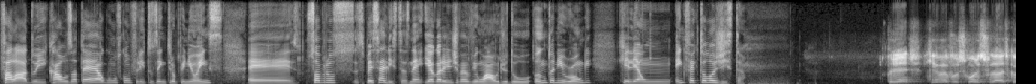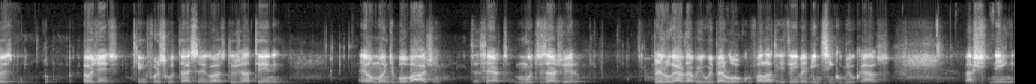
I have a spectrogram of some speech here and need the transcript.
falado e causa até alguns conflitos entre opiniões é, sobre os especialistas, né? E agora a gente vai ouvir um áudio do Anthony Wrong, que ele é um infectologista. Gente, quem for escutar as coisas. Ô, gente, quem for escutar esse negócio do Jatene é um monte de bobagem, tá certo? Muito exagero. Em primeiro lugar, Davi Whip é louco falar que tem vai, 25 mil casos. A nem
